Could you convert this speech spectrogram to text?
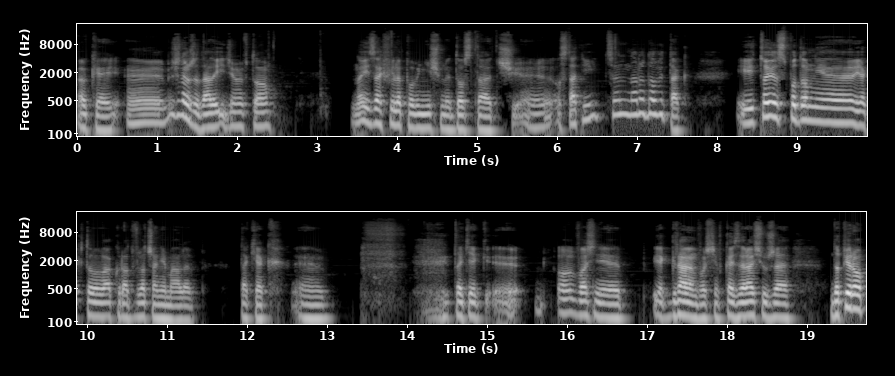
Okej, yy, myślę, że dalej idziemy w to. No i za chwilę powinniśmy dostać yy, ostatni cel narodowy, tak. I to jest podobnie jak to akurat w Lacza ale tak jak yy, tak jak yy, o, właśnie jak grałem właśnie w Kaiserasiu, że dopiero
